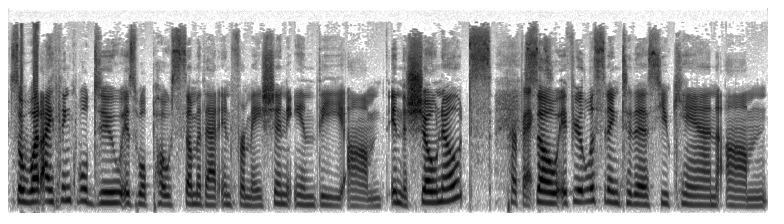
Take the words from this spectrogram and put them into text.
So what I think we'll do is we'll post some of that information in the um, in the show notes. Perfect. So if you're listening to this, you can um,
